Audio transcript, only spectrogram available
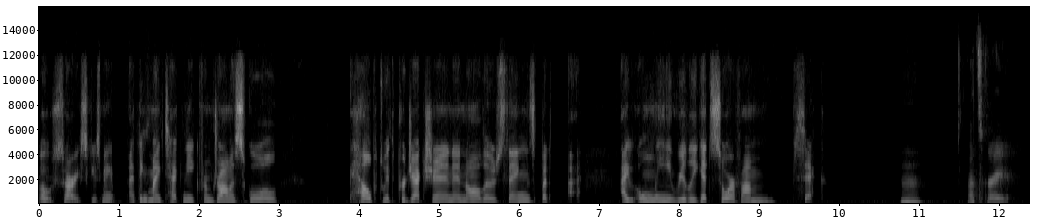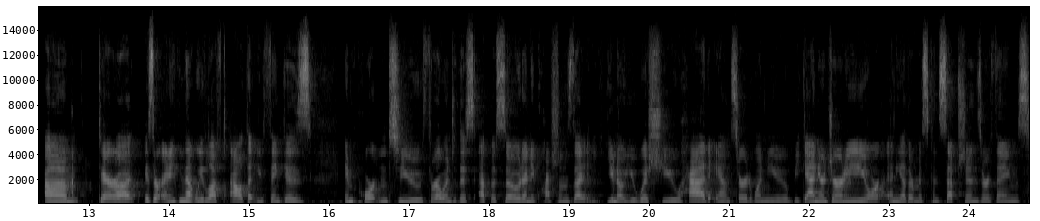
Oh, sorry, excuse me. I think my technique from drama school helped with projection and all those things, but I, only really get sore if I'm sick. Hmm. That's great. Um, Dara, is there anything that we left out that you think is important to throw into this episode? Any questions that you know you wish you had answered when you began your journey, or any other misconceptions or things?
